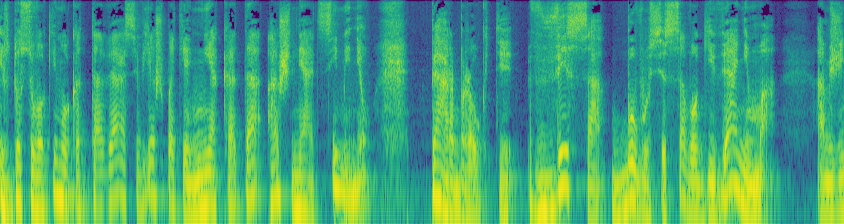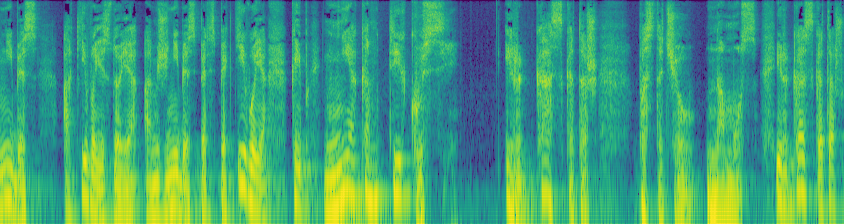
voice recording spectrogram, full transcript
ir to suvokimo, kad tavęs viešpatie niekada aš neatsiminiau, perbraukti visą buvusi savo gyvenimą amžinybės akivaizdoje, amžinybės perspektyvoje, kaip niekam tikusi. Ir kas, kad aš pastačiau namus, ir kas, kad aš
